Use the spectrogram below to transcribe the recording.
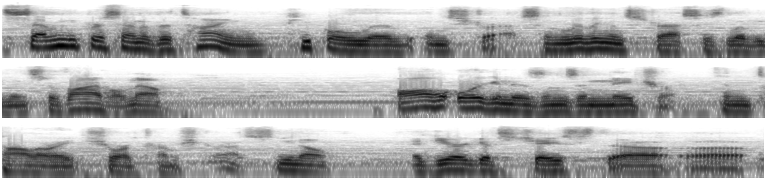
70% of the time, people live in stress, and living in stress is living in survival. Now, all organisms in nature can tolerate short-term stress. You know, a deer gets chased uh, uh,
